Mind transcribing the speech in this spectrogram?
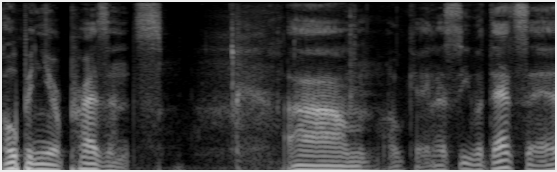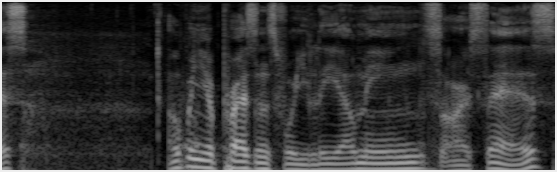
Open Your Presence. Um, okay, let's see what that says. Open your presence for you, Leo, means or says.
